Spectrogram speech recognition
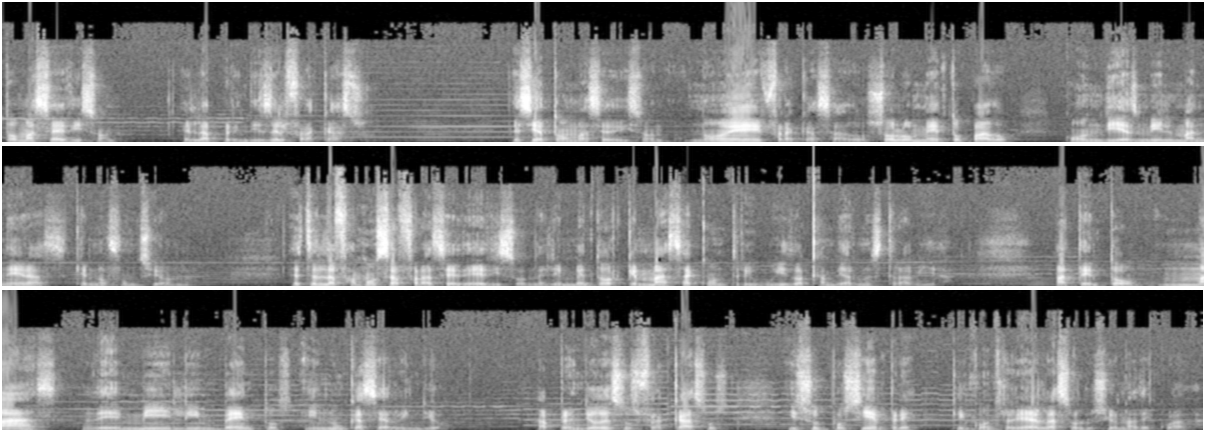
Thomas Edison, el aprendiz del fracaso. Decía Thomas Edison, no he fracasado, solo me he topado con 10.000 maneras que no funcionan. Esta es la famosa frase de Edison, el inventor que más ha contribuido a cambiar nuestra vida. Patentó más de mil inventos y nunca se rindió. Aprendió de sus fracasos y supo siempre que encontraría la solución adecuada.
